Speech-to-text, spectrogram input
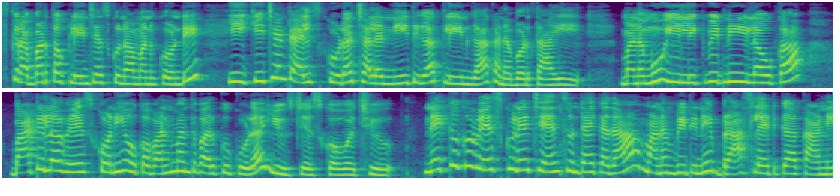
స్క్రబ్బర్తో క్లీన్ చేసుకున్నాం అనుకోండి ఈ కిచెన్ టైల్స్ కూడా చాలా నీట్గా క్లీన్గా కనబడతాయి. మనము ఈ లిక్విడ్ని ఇలా ఒక బాటిల్లో వేసుకొని ఒక వన్ మంత్ వరకు కూడా యూజ్ చేసుకోవచ్చు. నెక్కు వేసుకునే చైన్స్ ఉంటాయి కదా మనం వీటిని బ్రాస్లెట్గా కానీ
